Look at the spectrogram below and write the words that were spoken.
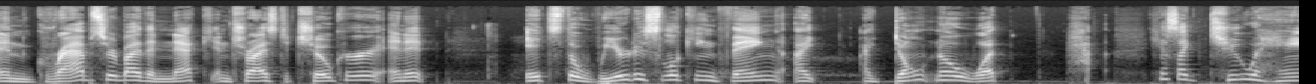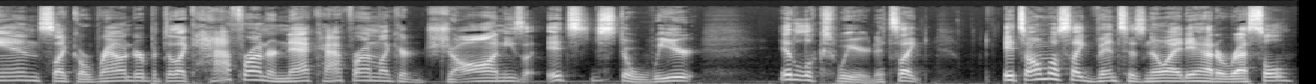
and grabs her by the neck and tries to choke her and it it's the weirdest looking thing. I I don't know what ha- he has like two hands like around her, but they're like half around her neck, half around like her jaw, and he's like it's just a weird it looks weird. It's like it's almost like Vince has no idea how to wrestle.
